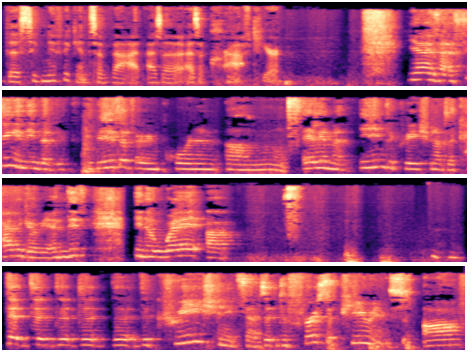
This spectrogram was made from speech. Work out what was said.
the significance of that as a as a craft here. Yes, I think indeed that it, it is a very important um, element in the creation of the category, and this, in a way, uh, the, the, the, the, the, creation itself, the, the first appearance of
